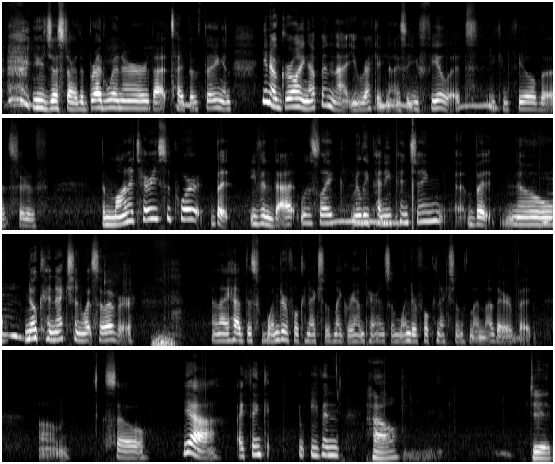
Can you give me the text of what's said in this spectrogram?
you just are the breadwinner, that type of thing. And, you know, growing up in that, you recognize it, you feel it. You can feel the sort of the monetary support, but even that was like really penny pinching, uh, but no, no connection whatsoever. And I had this wonderful connection with my grandparents and wonderful connection with my mother, but um, So, yeah, I think even How did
